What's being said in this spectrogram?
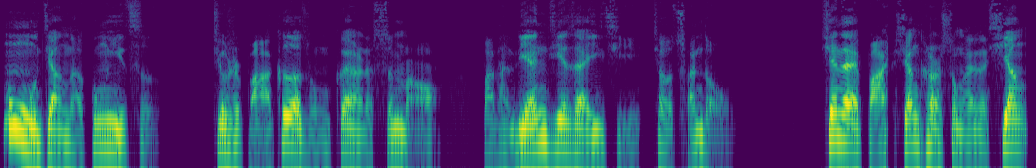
木匠的工艺词，就是把各种各样的榫卯把它连接在一起，叫攒斗。现在把香客送来的香，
